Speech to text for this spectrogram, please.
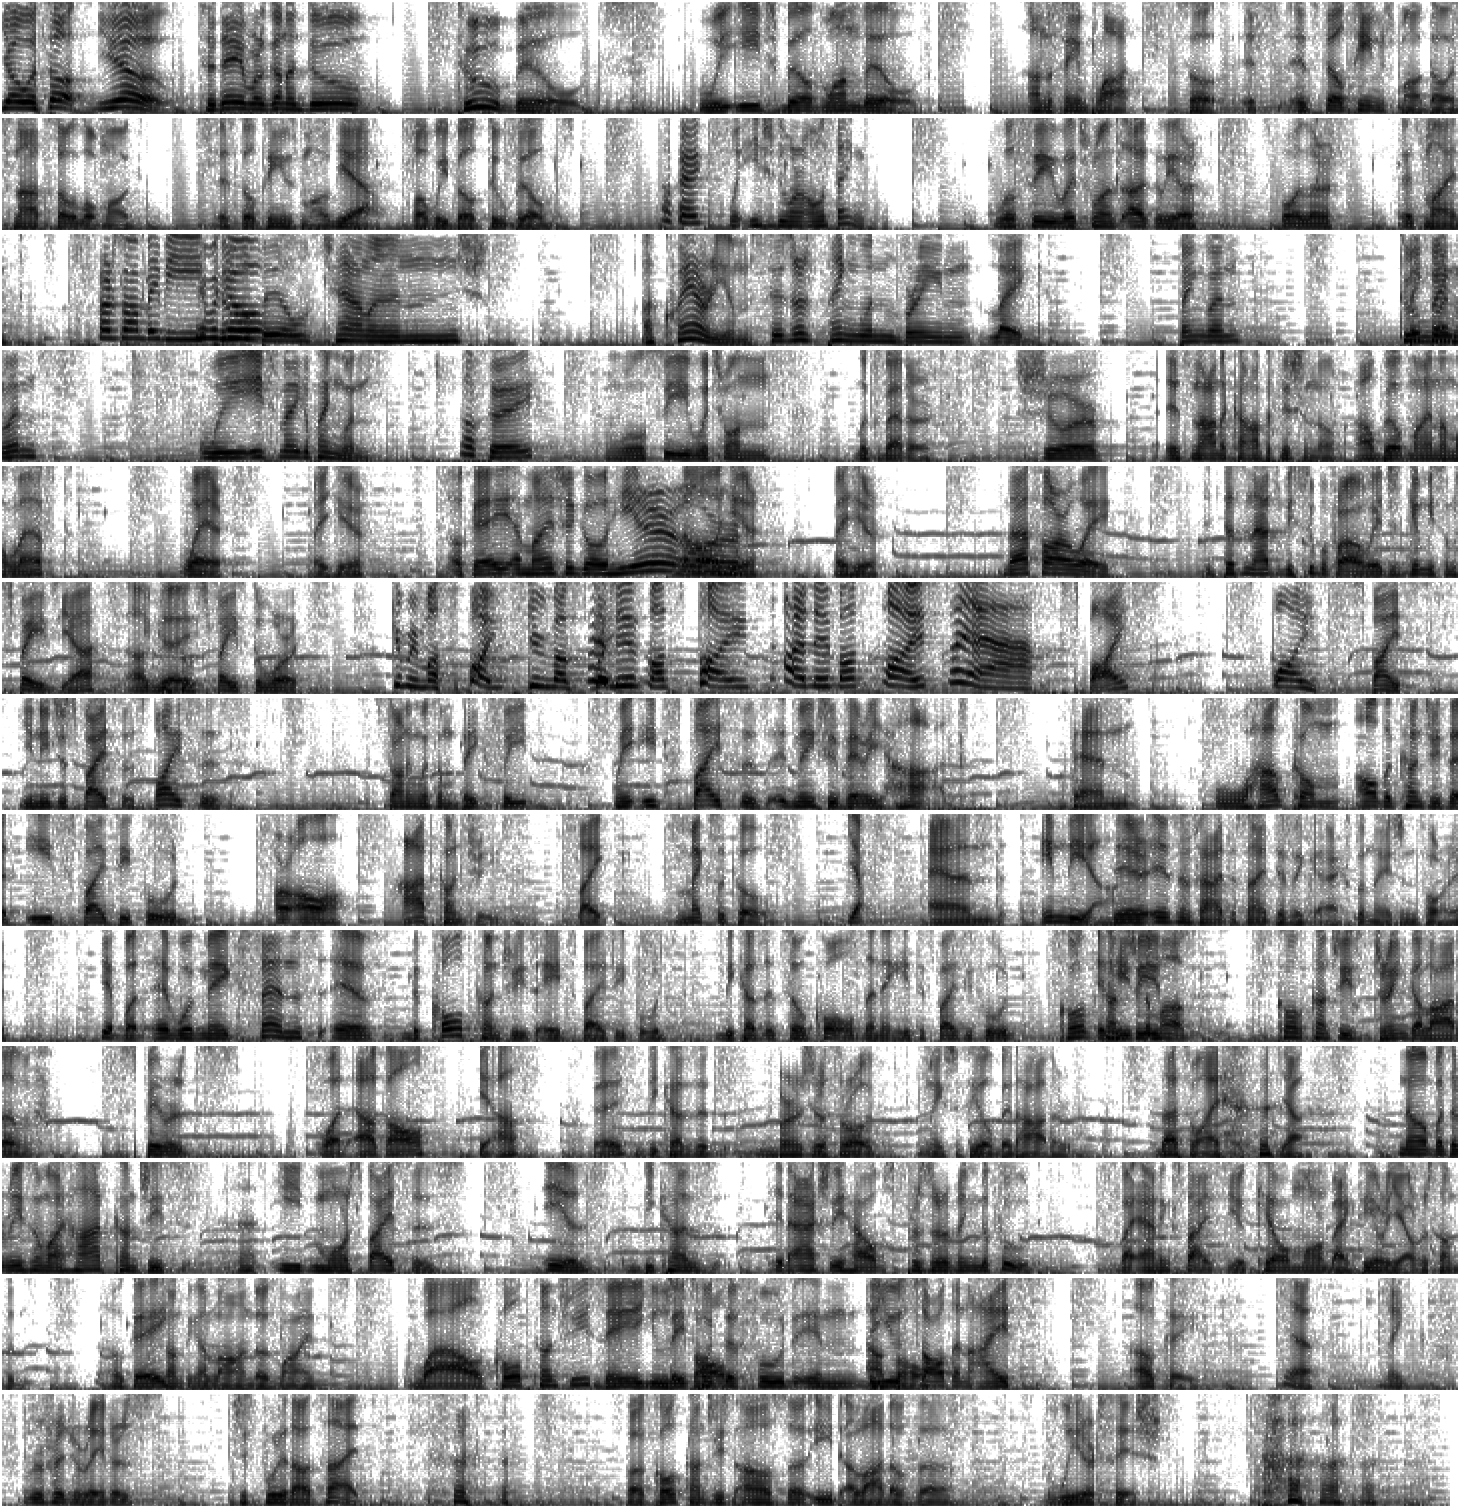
Yo, what's up? Yo! Today we're gonna do two builds. We each build one build on the same plot. So it's it's still teams mode though, it's not solo mode. It's still teams mode. Yeah, but we build two builds. Okay, we each do our own thing. We'll see which one's uglier. Spoiler, it's mine. First one, baby! Here we two go. builds challenge. Aquarium, scissors, penguin, brain, leg. Penguin. Two Penguin. penguins? We each make a penguin. Okay. We'll see which one looks better. Sure. It's not a competition though. I'll build mine on the left. Where? Right here. Okay, and mine should go here No, or here. Right here. That far away. It doesn't have to be super far away. Just give me some space, yeah? Give me Okay. some space to work. Give me my spice. Give me my I spice. need my spice. I need my spice. Yeah. Spice? Spice. Spice. You need your spices. Spices. Starting with some big feet. When you eat spices, it makes you very hot. Then, how come all the countries that eat spicy food are all hot countries? Like Mexico Yep. and India. There is in fact a scientific explanation for it. Yeah, but it would make sense if the cold countries ate spicy food because it's so cold, then they eat the spicy food. Cold It heats them countries cold countries drink a lot of spirits What, alcohol? Yeah, Okay, because it burns your throat, makes you feel a bit hotter. that's why. yeah. No, but the reason why hot countries uh, eat more spices is because it actually helps preserving the food. By adding spice, you kill more bacteria or something. okay. Something along those lines. While cold countries, They use they salt. put the food in They use salt and ice. Okay, Yeah, like refrigerators. just put it outside. But cold countries also eat a lot of uh, weird fish.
